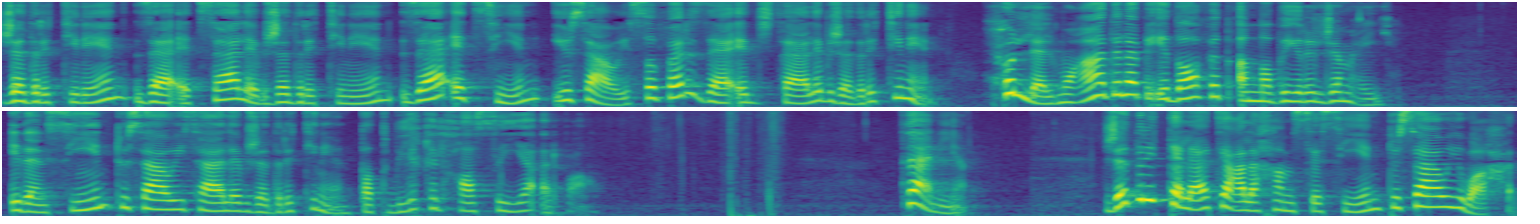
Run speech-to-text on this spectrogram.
جذر التنين زائد سالب جذر التنين زائد س يساوي صفر زائد سالب جذر التنين حل المعادلة بإضافة النظير الجمعي. إذا س تساوي سالب جذر التنين تطبيق الخاصية أربعة. ثانيا جذر الثلاثة على خمسة س تساوي واحد.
